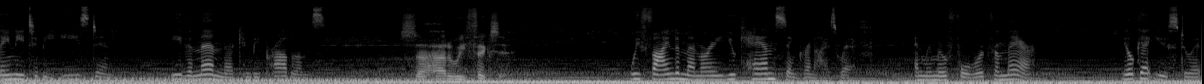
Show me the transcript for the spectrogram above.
They need to be eased in. Even then, there can be problems. So how do we fix it? We find a memory you can synchronize with, and we move forward from there. You'll get used to it.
